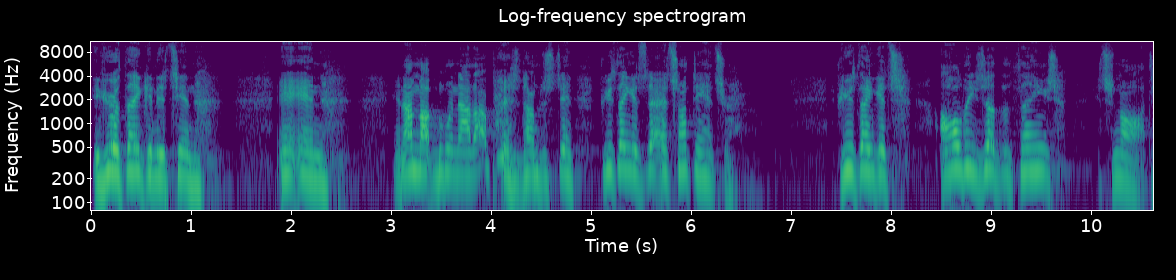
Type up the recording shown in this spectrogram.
If you're thinking it's in, and, and I'm not booing out our president, I'm just saying, if you think it's that, it's not the answer. If you think it's all these other things, it's not.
